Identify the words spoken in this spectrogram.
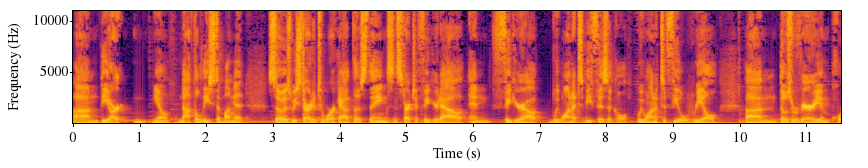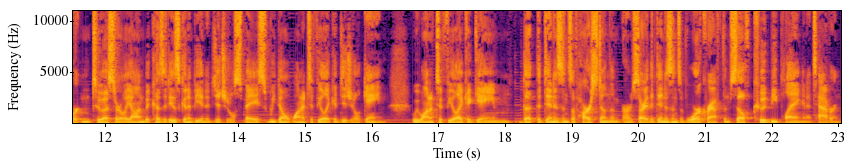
Um, the art, you know, not the least among it. So as we started to work out those things and start to figure it out and figure out, we want it to be physical. We want it to feel real. Um, those were very important to us early on because it is going to be in a digital space. We don't want it to feel like a digital game. We want it to feel like a game that the denizens of Hearthstone, or sorry, the denizens of Warcraft themselves could be playing in a tavern.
